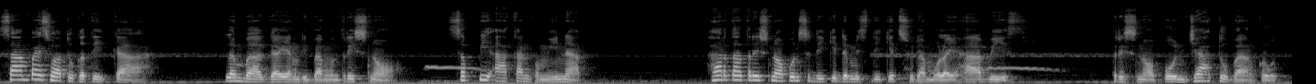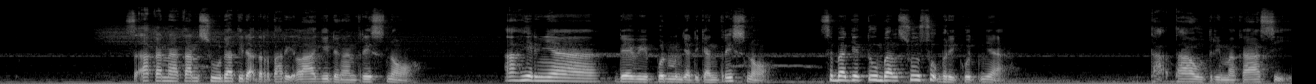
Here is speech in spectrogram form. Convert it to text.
Sampai suatu ketika, lembaga yang dibangun Trisno sepi akan peminat. Harta Trisno pun sedikit demi sedikit sudah mulai habis. Trisno pun jatuh bangkrut. Seakan-akan sudah tidak tertarik lagi dengan Trisno. Akhirnya Dewi pun menjadikan Trisno Sebagai tumbal susu berikutnya. Tak tahu terima kasih.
